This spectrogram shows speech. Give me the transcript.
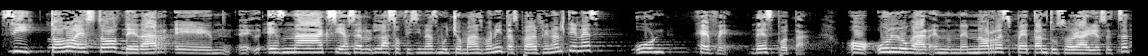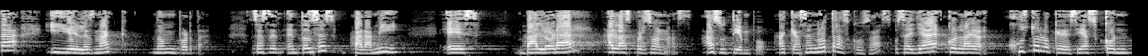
sí, todo esto de dar eh, eh, snacks y hacer las oficinas mucho más bonitas, pero al final tienes un jefe déspota o un lugar en donde no respetan tus horarios, etcétera, y el snack no me importa. entonces, para mí es valorar a las personas, a su tiempo, a que hacen otras cosas. O sea, ya con la, justo lo que decías, con,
